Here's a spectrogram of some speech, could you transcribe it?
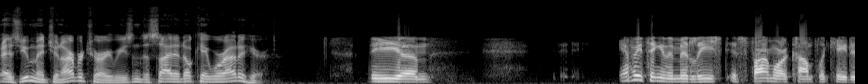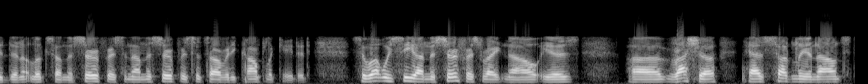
as you mentioned, arbitrary reason, decided, okay, we're out of here? The um, everything in the Middle East is far more complicated than it looks on the surface, and on the surface, it's already complicated. So what we see on the surface right now is uh, Russia has suddenly announced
